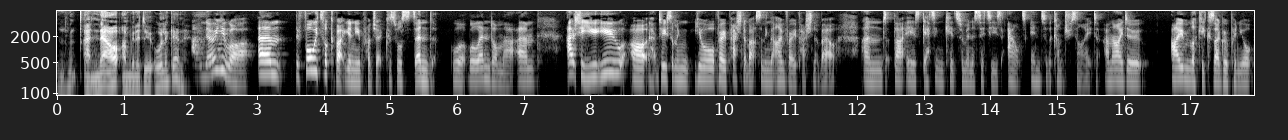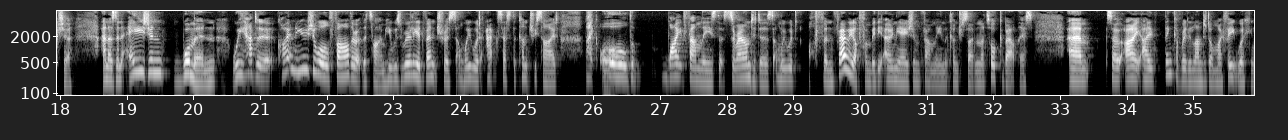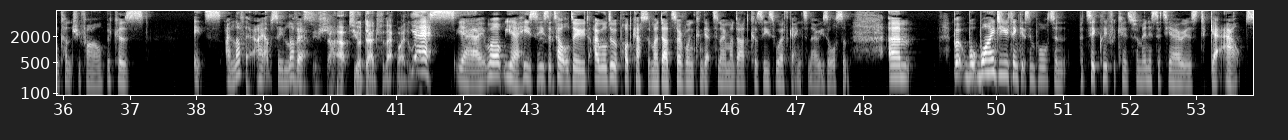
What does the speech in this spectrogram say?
Mhm. and now i'm going to do it all again I know you are. Um, before we talk about your new project, because we'll end we'll, we'll end on that. Um, actually, you you are do something. You're very passionate about something that I'm very passionate about, and that is getting kids from inner cities out into the countryside. And I do. I'm lucky because I grew up in Yorkshire, and as an Asian woman, we had a quite unusual father at the time. He was really adventurous, and we would access the countryside like all the white families that surrounded us, and we would often, very often, be the only Asian family in the countryside. And I talk about this. Um, so I, I think I've really landed on my feet working Countryfile because it's I love it. I absolutely love it. Shout out to your dad for that by the way Yes, yeah. Well, yeah. He's he's a total dude. I will do a podcast with my dad so everyone can get to know my dad because he's worth getting to know. He's awesome. Um, but w- why do you think it's important, particularly for kids from inner city areas, to get out?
